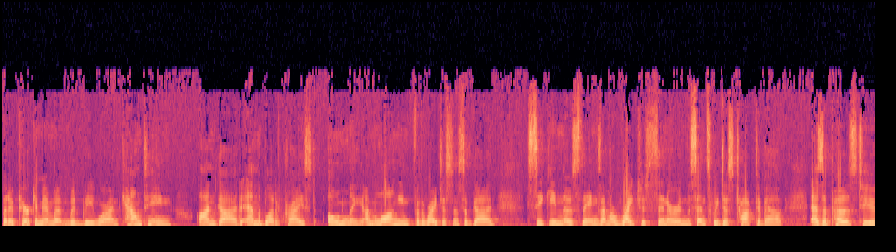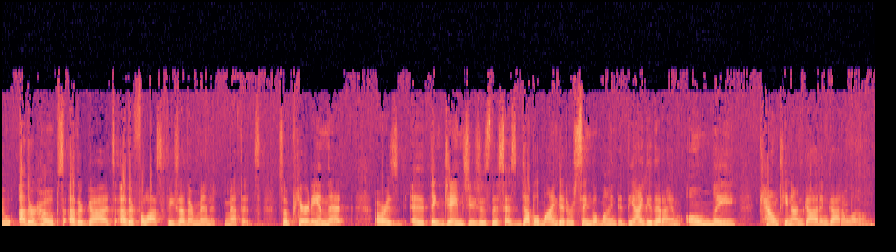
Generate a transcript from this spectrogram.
But a pure commitment would be where I'm counting on God and the blood of Christ only. I'm longing for the righteousness of God, seeking those things. I'm a righteous sinner in the sense we just talked about as opposed to other hopes, other gods, other philosophies, other methods. So purity in that, or as I think James uses this as double minded or single minded, the idea that I am only counting on God and God alone.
